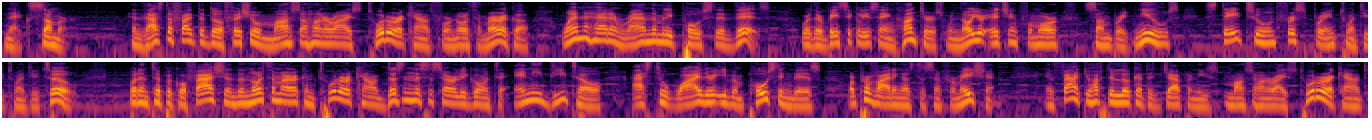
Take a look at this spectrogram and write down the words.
next summer. And that's the fact that the official Monster Hunter Rise Twitter account for North America went ahead and randomly posted this, where they're basically saying hunters, we know you're itching for more Sunbreak news, stay tuned for spring 2022. But in typical fashion, the North American Twitter account doesn't necessarily go into any detail as to why they're even posting this or providing us this information. In fact, you have to look at the Japanese Monster Hunter Rise Twitter account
